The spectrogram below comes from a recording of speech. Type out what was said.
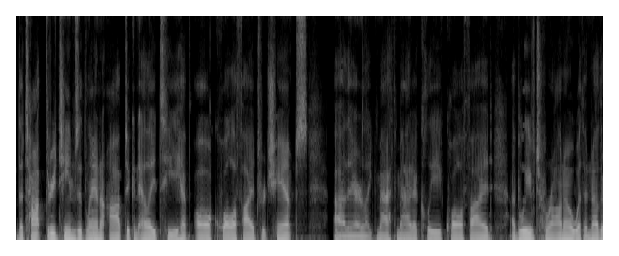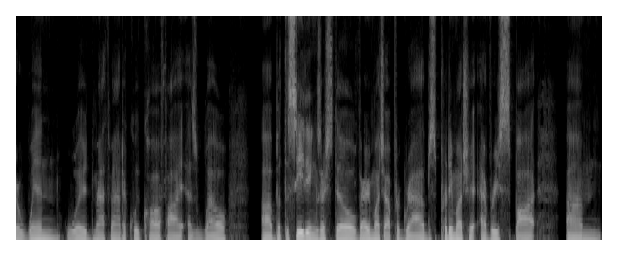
the top three teams, Atlanta, Optic, and LAT, have all qualified for champs. Uh, they are like mathematically qualified. I believe Toronto, with another win, would mathematically qualify as well. Uh, but the seedings are still very much up for grabs, pretty much at every spot. Um,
